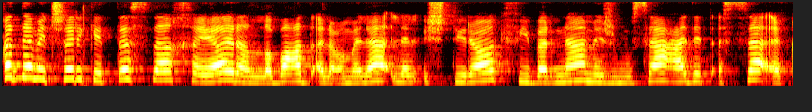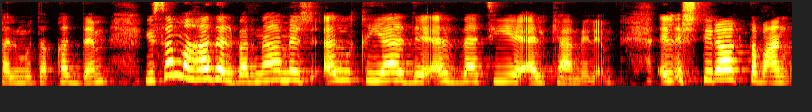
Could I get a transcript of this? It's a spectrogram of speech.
قدمت شركة تسلا خيارا لبعض العملاء للاشتراك في برنامج مساعدة السائق المتقدم، يسمى هذا البرنامج القيادة الذاتية الكاملة. الاشتراك طبعا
